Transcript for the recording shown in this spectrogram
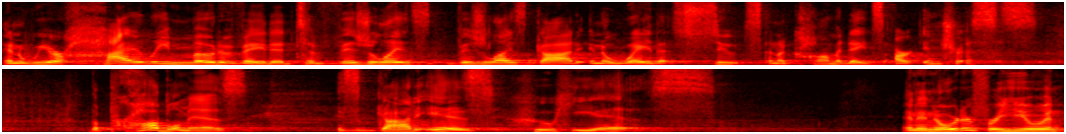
and we are highly motivated to visualize, visualize God in a way that suits and accommodates our interests. The problem is, is God is who He is. And in order for you and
